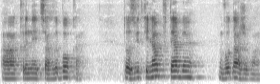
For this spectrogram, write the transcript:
а криниця глибока, то звідкиля б в тебе вода жива?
